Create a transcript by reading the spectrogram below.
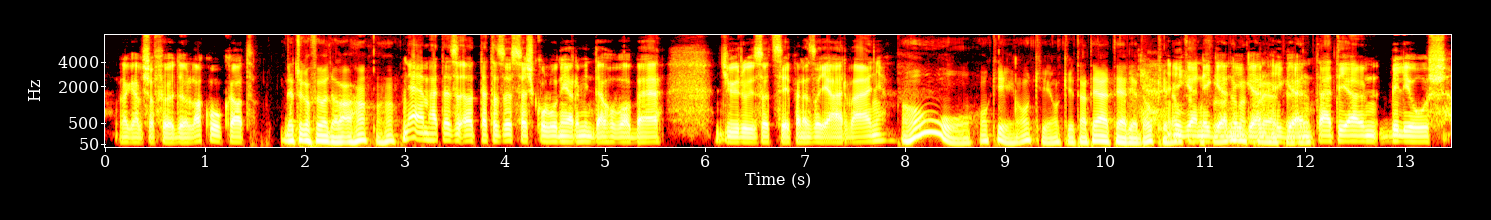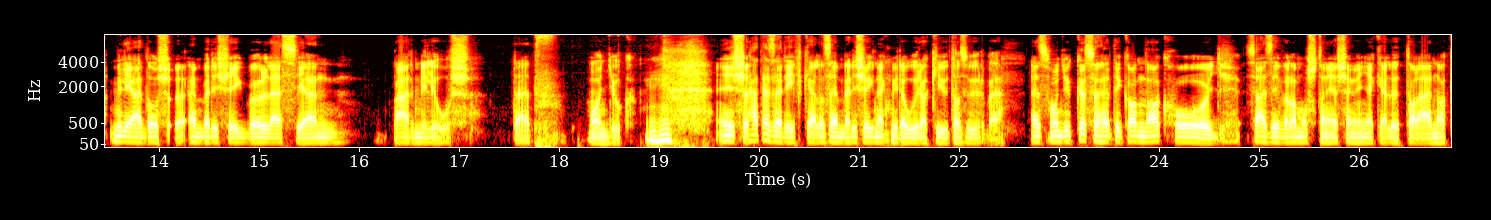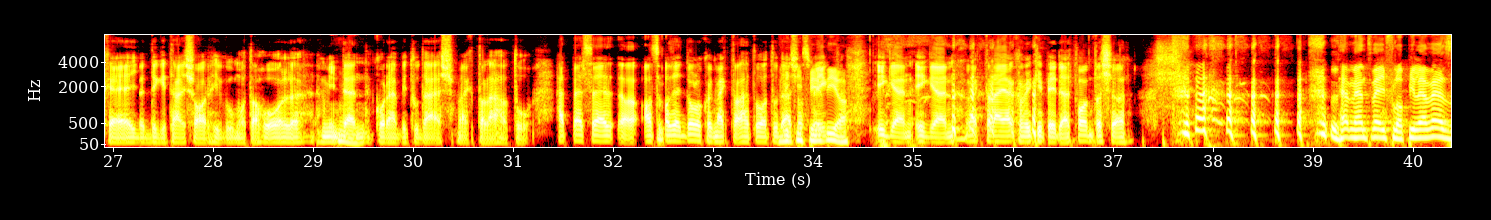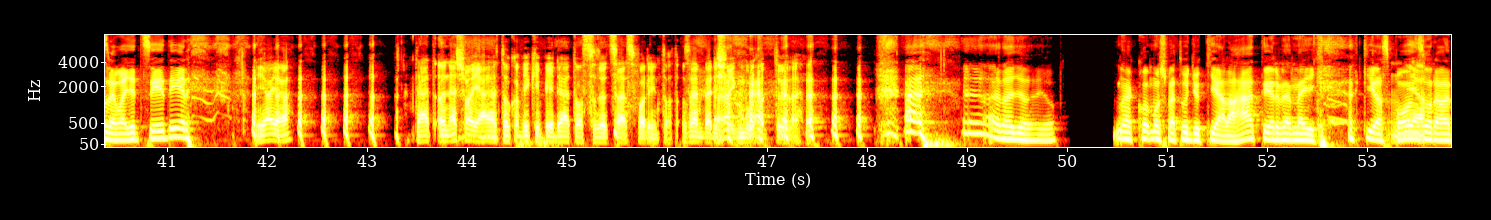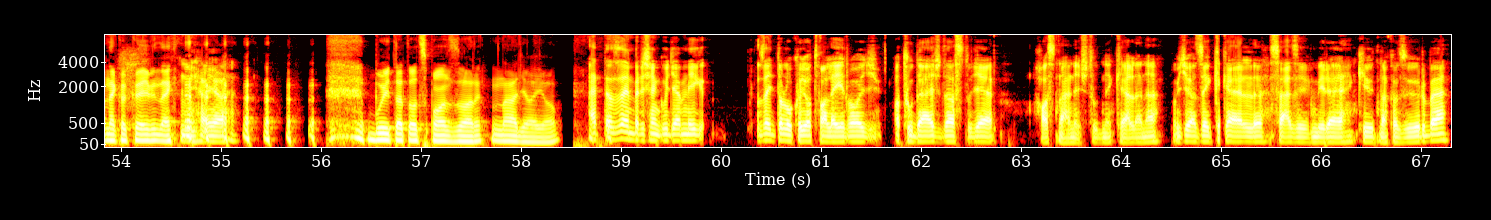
legalábbis a földön lakókat. De csak a föld alá, aha, aha. Nem, hát ez, tehát az összes kolóniára mindenhova begyűrűzött szépen ez a járvány. Ó, oké, oké, oké, tehát elterjed, oké. nem igen, igen, Földön, igen, igen. Tehát ilyen billiós, milliárdos emberiségből lesz ilyen pár milliós. Tehát mondjuk. Uh-huh. És hát ezer év kell az emberiségnek, mire újra kijut az űrbe. Ezt mondjuk köszönhetik annak, hogy száz évvel a mostani események előtt találnak egy digitális archívumot, ahol minden korábbi tudás megtalálható. Hát persze az, az egy dolog, hogy megtalálható a tudás. az még, igen, igen, megtalálják a Wikipédiát pontosan. Lementve egy floppy lemezre, vagy egy CD-re? Ja, ja. Tehát ne sajnáljátok a Wikipédiát azt az 500 forintot. Az emberiség múlhat tőle. Hát, nagyon jó. Na, akkor most már tudjuk, ki áll a háttérben, melyik, ki a szponzora ennek a könyvnek. Ja, ja. Bújtatott szponzor. Nagyon jó. Hát az emberiség ugye még az egy dolog, hogy ott van leírva, hogy a tudás, de azt ugye használni is tudni kellene. Úgyhogy azért kell száz év, mire kijutnak az űrbe.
